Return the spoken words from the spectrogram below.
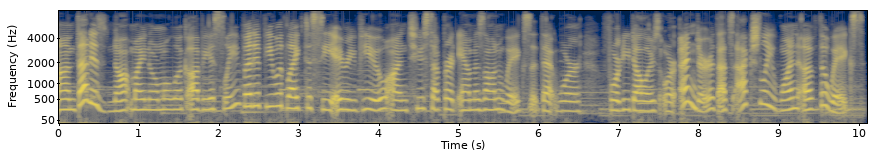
Um, that is not my normal look, obviously, but if you would like to see a review on two separate Amazon wigs that were $40 or under, that's actually one of the wigs.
